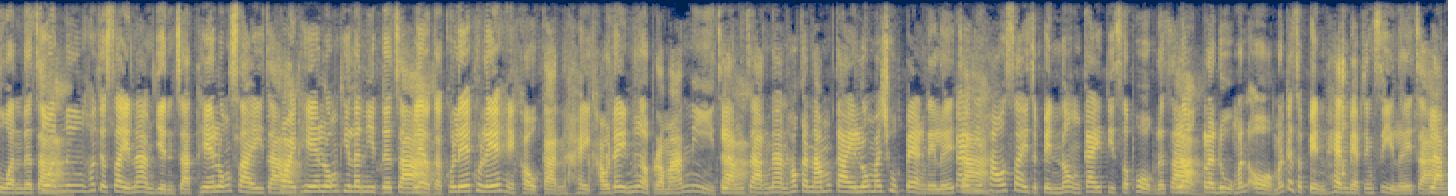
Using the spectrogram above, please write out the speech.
ส่วนเด้อจ้าส่วนหนึ่งเขาจะใส่น้ำเย็นจัดเทลงใส่จ้าค่อยเทลงทีละนิดเด้อจ้าแล้วแต่คุเล่คุเล่ให้เข้ากัน ให้เขาได้เนื้อประมาณนี้จ้าหลังจากนั้นเขาก็น้ำไก่ลงมาชุบแป้งได้เลยจ้าไก่ที่เขาใส่จะเป็นน่องไก่ติดสะโพกเด้อจ้าเลาะกระดูกมันออกมันก็จะเป็นแผ่นแบบจังสี่เลยจ้าหลัง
